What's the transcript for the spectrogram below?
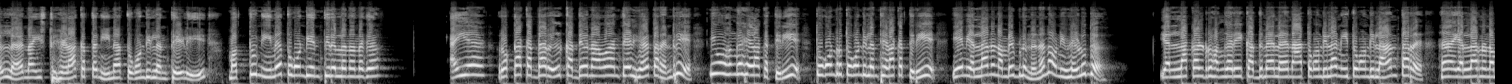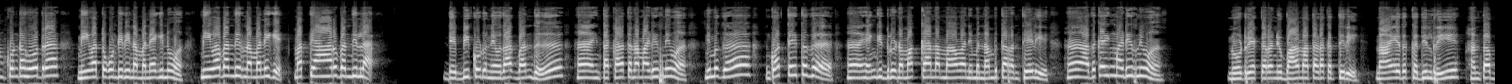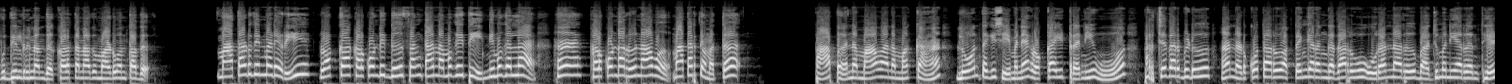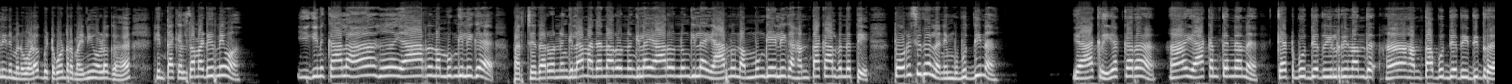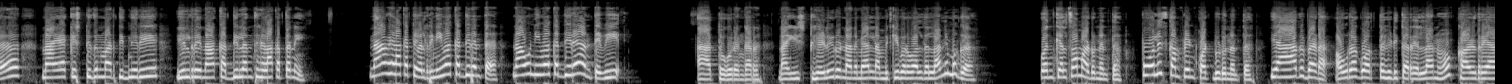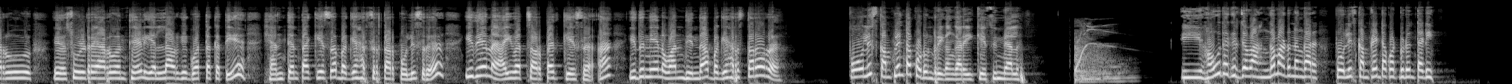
ಅಲ್ಲ, ನಾ ಇಷ್ಟು ಹೇಳಾಕತ್ತ ನೀನಾ ತಗೊಂಡಿಲ್ಲ ಅಂತೇಳಿ. ಮತ್ತು ನೀನೇ ತಗೊಂಡಿ ಅಂತೀರಲ್ಲ ನನಗ? ಅಯ್ಯ, ರೊಕ್ಕ ಕದ್ದಾರ ಕದ್ದೇವ್ ನಾವ ಅಂತೇಳಿ ಹೇಳ್ತಾರನ್ರಿ? ನೀವು ಹಂಗ ಹೇಳಾಕತ್ತೀರಿ? ತಗೊಂಡ್ರು ತಗೊಂಡಿಲ್ಲ ಅಂತ ಹೇಳಾಕತ್ತೀರಿ? ಏನ್ ಎಲ್ಲಾನು ನಂಬಿಬಿಡನ ನಾವು ನೀವು ಹೇಳುದು? ಎಲ್ಲಾ ಕಳ್ರು ಹಂಗಾರಿ ಕದ್ದ ಮೇಲೆ ನಾ ತಗೊಂಡಿಲ್ಲ, ನೀ ತಗೊಂಡಿಲ್ಲ ಅಂತಾರೆ. ಹಾ ಎಲ್ಲಾರು ನಂಬ್ಕೊಂಡ ಹೋದ್ರ ನೀವ ತಗೊಂಡಿರಿ ನಮ್ಮ ಮನೆಗೆ ನೀವು ಬಂದಿರಿ ನಮ್ಮ ಮನೆಗೆ, ಮತ್ತೆ ಯಾರು ಬಂದಿಲ್ಲ? ಡೆಬ್ಬಿ ಕೊಡು ನೀವ್ದಾಗ ಬಂದು. ಹಾ, ಇಂತ ಕಳತನ ಮಾಡಿರಿ ನೀವು. ನಿಮಗ ಗೊತ್ತೈತದ? ಹೆಂಗಿದ್ರು ನಮ್ಮ ಅಕ್ಕ, ನಮ್ಮ ಮಾವ ನಿಮ್ಮ ನಂಬ್ತಾರ ಅಂತೇಳಿ ಹಾ, ಅದಕ್ಕ ಹಿಂಗ್ ಮಾಡಿರಿ ನೀವು? ನೋಡ್ರಿ ಅಕ್ಕಾರ, ನೀವು ಬಾಳ್ ಮಾತಾಡಕತ್ತೀರಿ. ನಾ ಎದಕ್ಕದಿಲ್ರಿ ಅಂತ ಬುದ್ಧಿಲ್ರಿ ನಂದು. ಕಳ್ತನ ಅದು ಮಾಡುವಂತದ. ಮಾತಾಡೋದೇನ್ ಮಾಡ್ಯಾರಿ? ರೊಕ್ಕ ಕಳ್ಕೊಂಡಿದ್ದು ಸಂಕಟ ನಮಗೈತಿ, ನಿಮಗಲ್ಲ. ಹ, ಕಳ್ಕೊಂಡಾರು ನಾವು. ಮಾತಾಡ್ತೇವೆ ಮತ್ತ. ಪಾಪ ನಮ್ಮ ಮಾವ, ನಮ್ಮ ಅಕ್ಕ, ಲೋನ್ ತೆಗಿಸಿ ಮನ್ಯಾಗ ರೊಕ್ಕ ಇಟ್ರ ನೀವು ಪರಿಚಯದಾರ್ ಬಿಡು. ನಡ್ಕೋತಾರು ಅತ್ತಂಗ್ಯರಂಗದಾರು ಊರನ್ನಾರು, ಬಾಜು ಮನಿಯಾರು ಅಂತ ಹೇಳಿ ನಿಮ್ಮನ್ನ ಒಳಗೆ ಬಿಟ್ಕೊಂಡ್ರ ಒಳಗೆ ಇಂತ ಕೆಲಸ ಮಾಡಿರಿ ನೀವು. ಈಗಿನ ಕಾಲ, ಹ, ಯಾರು ನಂಬುಂಗಿಲಿಗ ಪರಿಚಯದಾರು ಅನ್ನಂಗಿಲ್ಲ ಮನೆನಾರು ಅನ್ನಂಗಿಲ್ಲ, ಯಾರು ಅನ್ನಂಗಿಲ್ಲ ಯಾರು ನಂಬಂಗಿಲ್ಲ ಈಗ ಅಂತ ಕಾಲ ಬಂದತಿ. ತೋರಿಸಿದಲ್ಲ ನಿಮ್ಮ ಬುದ್ಧಿನ? ಯಾಕ್ರಿ ಯಾಕಾರ? ಹಾ, ಯಾಕಂತ ನಾನು? ಕೆಟ್ಟ ಬುದ್ಧಿ ಅದು ಇಲ್ರಿ ನಂದು. ಹಾ ಅಂತ ಬುದ್ಧಿ ಅದು ಇದ್ದಿದ್ರೆ ನಾ ಯಾಕೆ ಇಷ್ಟ ಮಾಡ್ತಿದ್ನಿ ಮಾಡ್ತಿದ್ನಿರಿ? ಇಲ್ರಿ, ನಾ ಕದ್ದಿಲ್ಲ ಅಂತ ಹೇಳಾಕತ್ತಾನಿ. ನಾವ್ ಹೇಳಾಕತ್ತೇವಲ್ರಿ, ನೀವ ಕದ್ದಿರಂತ? ನಾವು ನೀವ ಕದ್ದಿರ ಅಂತೇವಿ. ಆ ತಗೋರಂಗಾರ ನಾ ಇಷ್ಟ ಹೇಳಿರು ನನ್ನ ಮೇಲೆ ನಂಬಿಕೆ ಬರವಲ್ದಲ್ಲ ನಿಮಗ? ಒಂದ್ ಕೆಲಸ ಮಾಡೋಣಂತ ಪೊಲೀಸ್ ಕಂಪ್ಲೇಂಟ್ ಕೊಟ್ಬಿಡುನಂತ ಯಾರು ಬೇಡ, ಅವ್ರಾಗ ಗೊತ್ತ ಹಿಡಿತಾರ ಎಲ್ಲಾನು, ಕಳ್ರ ಯಾರು ಸುಳ್ರ ಯಾರು ಅಂತ ಹೇಳಿ ಎಲ್ಲ ಅವ್ರಿಗೆ ಗೊತ್ತಾಕತಿ. ಎಂತೆಂತ ಕೇಸ ಬಗ್ಗೆ ಹರಿಸಿರ್ತಾರ ಪೊಲೀಸರು? ಇದೇನ ಐವತ್ ಸಾವಿರ ರೂಪಾಯಿ ಕೇಸ ಇದನ್ನೇನು ಒಂದಿಂದ ಬಗೆ ಹರಿಸ್ತಾರ ಅವ್ರ? ಪೊಲೀಸ್ ಕಂಪ್ಲೇಂಟ್ ಕೊಡುನ್ರಿ ಗಂಗಾರ ಈ ಕೇಸಿನ ಮೇಲೆ ಈ ಹೌದ ಗಿರ್ಜವ ಹಂಗ ಮಾಡು ನಂಗಾರ. ಪೊಲೀಸ್ ಕಂಪ್ಲೇಂಟ್ ಕೊಟ್ಬಿಡು ತಡಿ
